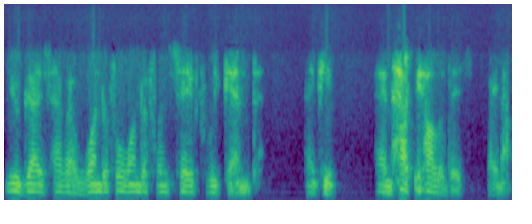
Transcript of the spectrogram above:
You guys have a wonderful, wonderful, and safe weekend. Thank you, and happy holidays. Bye now.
